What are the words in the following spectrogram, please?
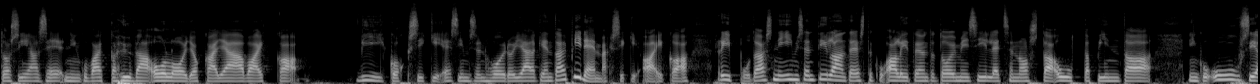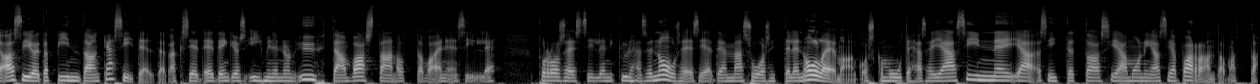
tosiaan se niin kuin vaikka hyvä olo, joka jää vaikka viikoksikin esimisen hoidon jälkeen tai pidemmäksikin aikaa. Riippuu taas niin ihmisen tilanteesta, kun alitajunta toimii sille, että se nostaa uutta pintaa, niin kuin uusia asioita pintaan käsiteltäväksi. Et etenkin jos ihminen on yhtään vastaanottavainen sille prosessille, niin kyllähän se nousee sieltä ja mä suosittelen olemaan, koska muutenhan se jää sinne ja sitten taas jää moni asia parantamatta,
